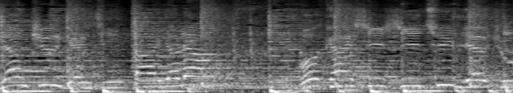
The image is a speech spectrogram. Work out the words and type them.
两只眼睛发又亮，我。开始失去了主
